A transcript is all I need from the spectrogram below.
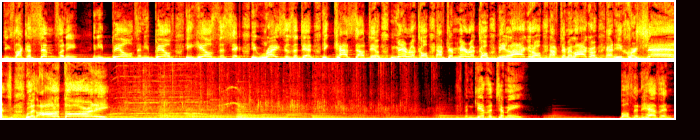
He's like a symphony and he builds and he builds. He heals the sick. He raises the dead. He casts out devils. Miracle after miracle, milagro after milagro, and he crescends with all authority. He's been given to me both in heaven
